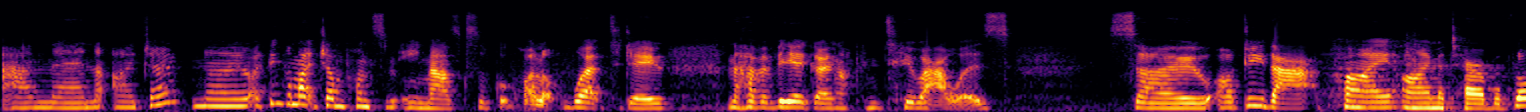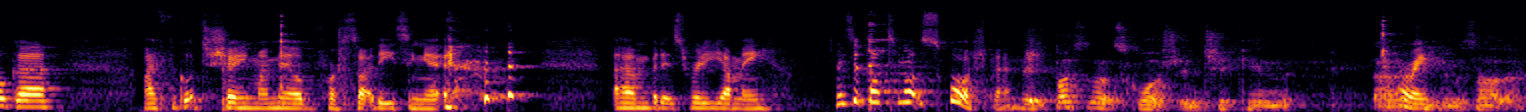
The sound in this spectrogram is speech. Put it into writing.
and then I don't know, I think I might jump on some emails because I've got quite a lot of work to do, and I have a video going up in two hours. So I'll do that. Hi, I'm a terrible vlogger. I forgot to show you my meal before I started eating it. um, but it's really yummy. Is it butternut squash, Ben? It's butternut squash and chicken, uh, Curry. chicken masala.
